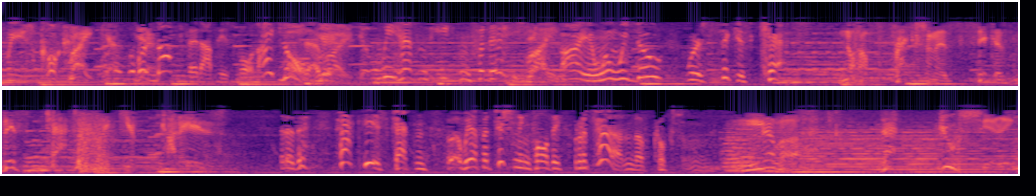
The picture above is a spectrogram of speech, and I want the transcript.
Smee's cooking. right, Well, we're not fed up his more like No, sir. right. We haven't eaten for days. right. Aye, and when we do, we're sick as cats. Not a fraction as sick as this cat, like you cullies. Uh, the is, Captain, we're petitioning for the return of Cookson. Never. That goose-earing,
